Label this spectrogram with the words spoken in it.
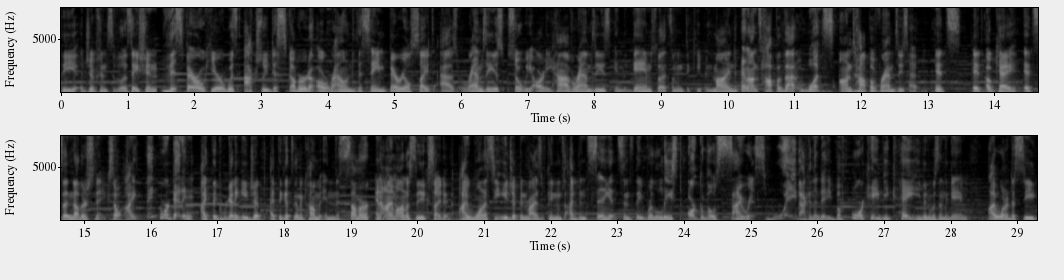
the Egyptian civilization. This pharaoh here was actually discovered around the same burial site as Ramses so we already have Ramses in the game so that's something to keep in mind. And on top of that what's on top of Ramses head? It's it okay it's another snake. So I think we're getting I think we're getting Egypt. I think it's going to come in the summer and I'm honestly excited I want to see Egypt in Rise of Kingdoms. I've been saying it since they released Ark of Osiris way back in the day before KVK even was in the game. I wanted to see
